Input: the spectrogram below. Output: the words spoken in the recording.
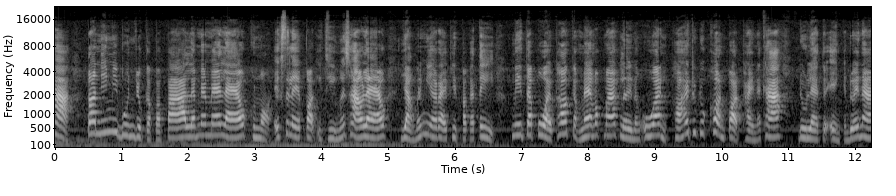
ค่ะ ตอนนี้มีบุญอยู่กับป้าป้าและแม่แม่แล้ว คุณหมอเอ็กซเรย์ปอดอีกทีเมื่อเช้าแล้ว อย่างไม่มีอะไรผิดปกติมีแต่ป่วยพ่อกับแม่มากๆเลยน้องอ้วน ขอให้ทุกๆ คนปลอดภัยนะคะ ดูแลตัวเองกันด้วยนะ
